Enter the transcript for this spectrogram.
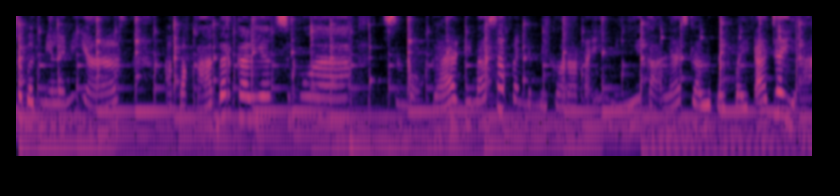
Sobat Milenials, apa kabar kalian semua? Semoga di masa pandemi corona ini kalian selalu baik-baik aja ya.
